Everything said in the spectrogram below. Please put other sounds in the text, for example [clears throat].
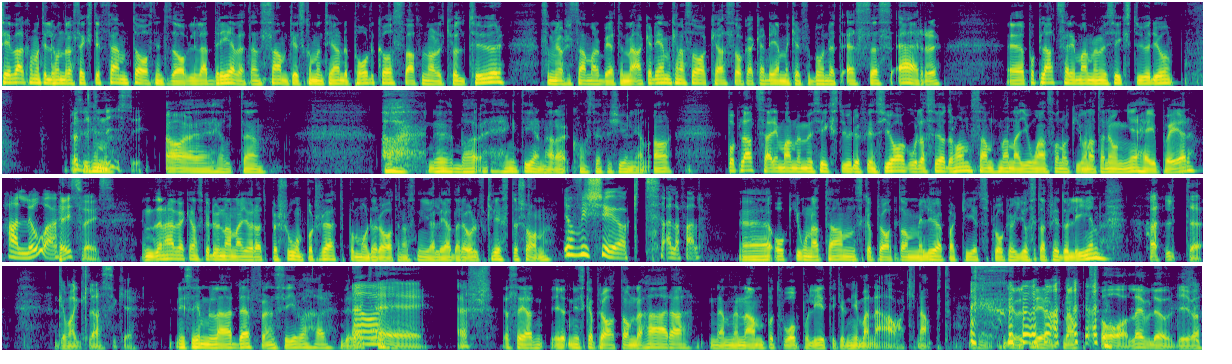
Vi säger välkomna till 165 avsnittet av Lilla Drevet, en samtidskommenterande podcast för Aftonbladet Kultur som görs i samarbete med Akademikernas A-kassa och Akademikerförbundet SSR. Eh, på plats här i Malmö musikstudio. Jag är lite nysig. Ja, jag är helt... Eh, ah, det har bara hängt i den här konstiga förkylningen. Ja. På plats här i Malmö musikstudio finns jag, Ola Söderholm, samt Nanna Johansson och Jonathan Unge. Hej på er! Hallå! Hej svejs! Den här veckan ska du Nanna göra ett personporträtt på Moderaternas nya ledare Ulf Kristersson. Jag har försökt i alla fall. Eh, och Jonathan ska prata om Miljöpartiets språkrör Gustav Fridolin. Lite gammal klassiker. Ni är så himla defensiva här direkt. Ja. Äsch. Jag säger att ni ska prata om det här, nämner namn på två politiker och ni bara, nja, knappt. [laughs] Det är, det är väl knappt. Tala är väl överdriva.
